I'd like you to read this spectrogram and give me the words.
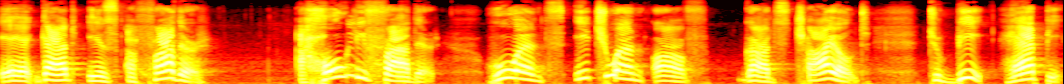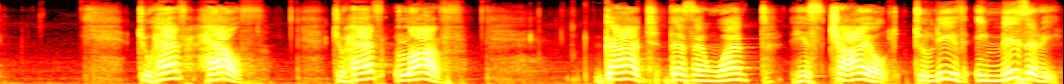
uh, God is a father, a holy father, who wants each one of God's child to be happy, to have health, to have love. God doesn't want his child to live in misery,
